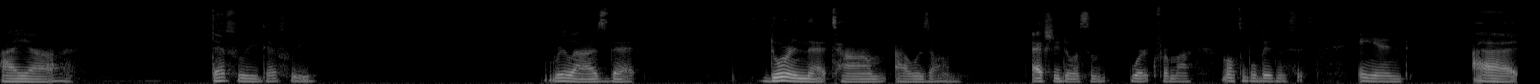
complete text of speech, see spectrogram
I uh, definitely, definitely realized that during that time I was um, actually doing some work for my multiple businesses, and I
